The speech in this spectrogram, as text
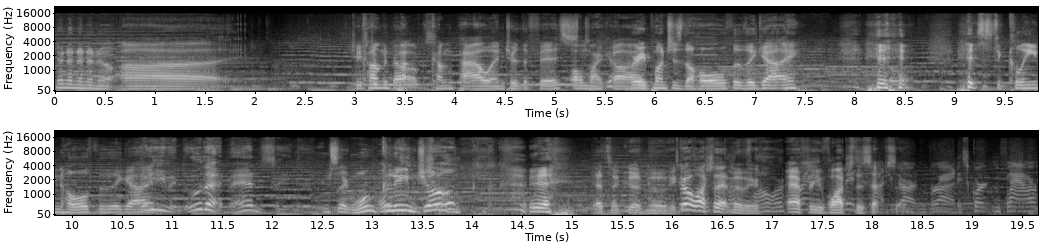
no, no, no, no, no. Uh, Two Kung, pa- Kung Pow enter the fist. Oh my god. Where he punches the hole through the guy. it's just a clean hole through the guy. How do guy. you even do that, man? It's like one One clean clean jump. yeah. That's a good movie. Go watch that movie after you've watched this is not your episode. garden variety squirting flower.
